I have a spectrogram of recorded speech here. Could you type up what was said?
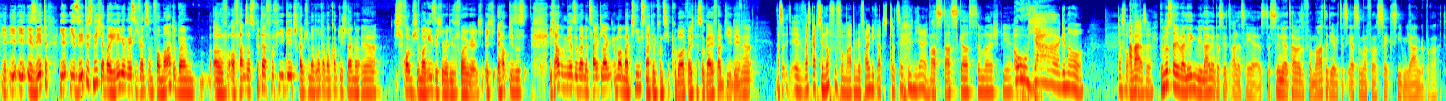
Ihr, ihr, ihr, seht, ihr, ihr seht es nicht, aber regelmäßig, wenn es um Formate beim, auf, auf Hansos Twitter-Profil geht, schreibe ich immer drunter, wann kommt die Schlange. Ja. Ich freue mich immer riesig über diese Folge. Ich, ich, habe dieses, ich habe mir sogar eine Zeit lang immer mal Teams nach dem Prinzip gebaut, weil ich das so geil fand, die Idee. ja. Was, äh, was gab es denn noch für Formate? Mir fallen die gerade tatsächlich nicht ein. Was das gab's zum Beispiel. Oh ja, genau. Das war auch Aber klasse. du musst halt überlegen, wie lange das jetzt alles her ist. Das sind ja teilweise Formate, die habe ich das erste Mal vor sechs, sieben Jahren gebracht.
